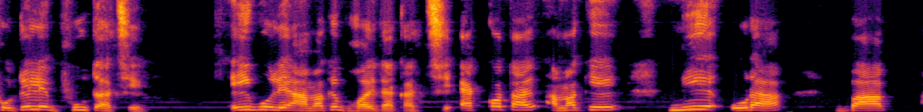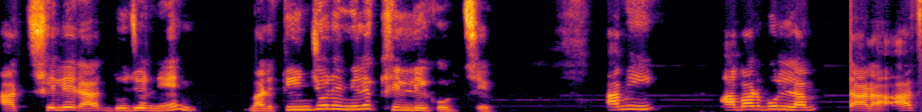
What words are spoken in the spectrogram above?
হোটেলে ভূত আছে। এই বলে আমাকে ভয় দেখাচ্ছে। এক কথায় আমাকে নিয়ে ওরা বাপ আর ছেলেরা দুজনে মানে তিনজনে মিলে খিল্লি করছে। আমি আবার বললাম, তারা আজ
